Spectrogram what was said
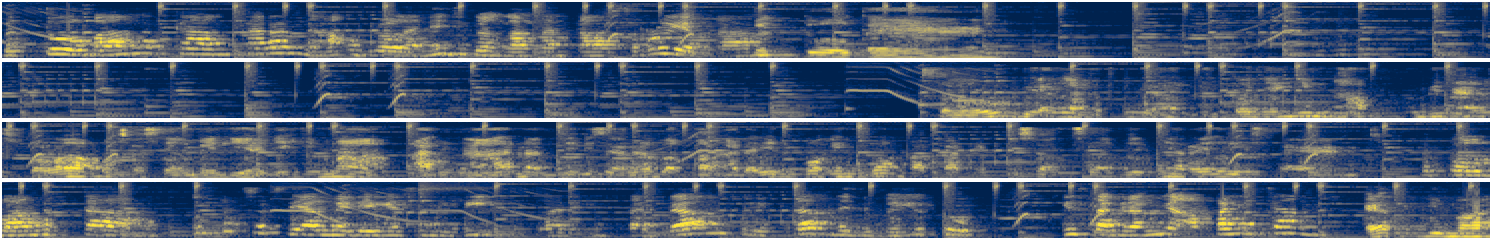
Betul banget Kang, karena obrolannya juga nggak akan kalah seru ya Kang. Betul teh. So, biar nggak ketinggalan infonya Hima, mungkin harus follow akun sosial medianya Hima karena nanti di sana bakal ada info-info kapan episode selanjutnya rilis. Teh. Betul banget Kang. Untuk sosial medianya sendiri, itu ada Instagram, Twitter, dan juga YouTube. Instagramnya apa nih Kang? At Hima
